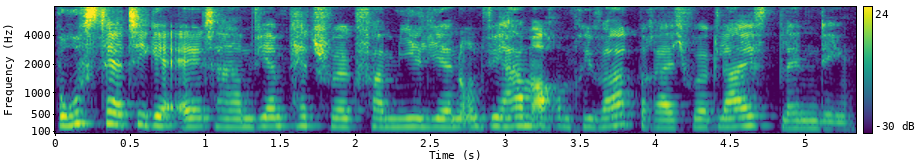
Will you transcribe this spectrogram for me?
berufstätige Eltern, wir haben Patchwork-Familien und wir haben auch im Privatbereich Work-Life-Blending.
